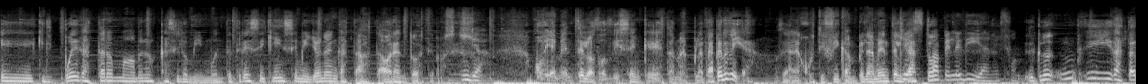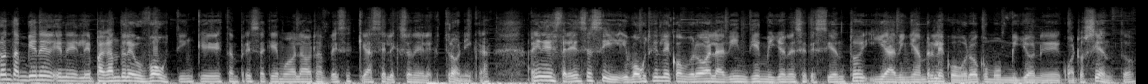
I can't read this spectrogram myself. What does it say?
eh, Quilpue gastaron más o menos casi lo mismo, entre 13 y 15 millones han gastado hasta ahora en todo este proceso. Ya. Obviamente los dos dicen que esta no es plata perdida, o sea, justifican plenamente el gasto. Es papelería en el fondo. Y gastaron también en, el, pagándole Voting, que es esta empresa que hemos hablado otras veces que hace elecciones electrónicas. Hay una diferencia, sí, y Voting le cobró a la DIN 10 millones 700 y a Viñambre le cobró como un millón 400.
